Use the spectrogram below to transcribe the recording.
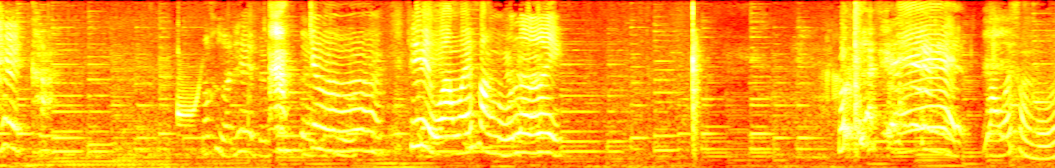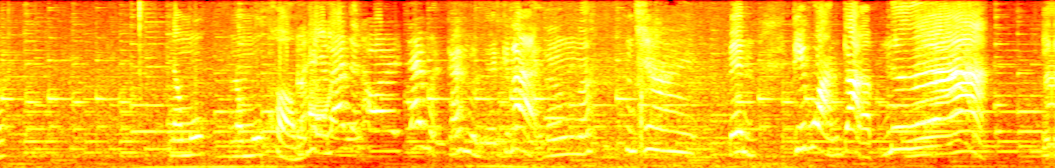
เทศค่ะ มะเขือเทศเป็นอะเพิ่ม เติจ้ามคือพี่หมิววางไว้ฝั่งหนูเลยมะเขือเทศวางไว้ฝั่งหนูน้องมุกน้องมุกขอโอไม่เคให้น่าจะทอยได้เหมือนกันหมดเลยก็ได้นะนะใช่ เป็นพริกหวานกับเนื้เนื้ออดี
